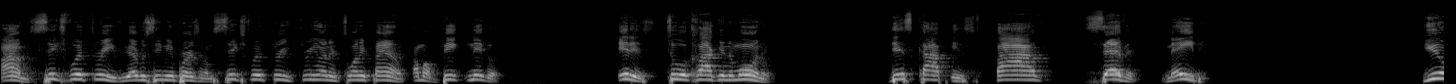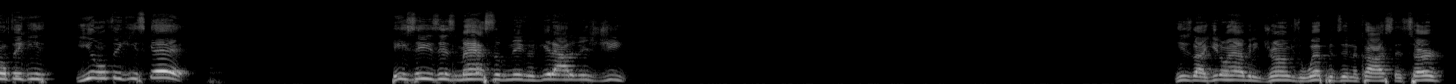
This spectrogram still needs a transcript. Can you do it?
I'm six foot three. If you ever see me in person, I'm six foot three, 320 pounds. I'm a big nigga. It is two o'clock in the morning. This cop is five seven, maybe. You don't think he you don't think he's scared? He sees this massive nigga get out of this Jeep. He's like, You don't have any drugs or weapons in the car. I said, Sir,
